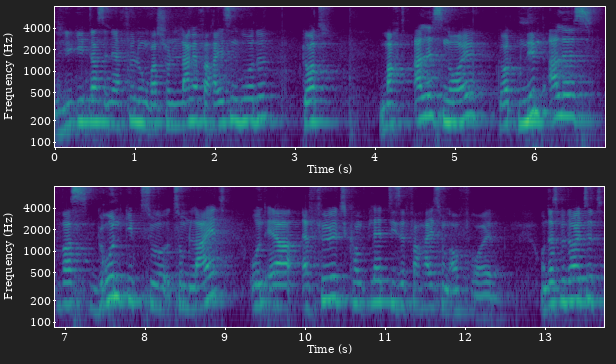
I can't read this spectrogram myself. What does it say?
Also hier geht das in Erfüllung, was schon lange verheißen wurde. Gott macht alles neu. Gott nimmt alles, was Grund gibt zu, zum Leid und er erfüllt komplett diese Verheißung auf Freude. Und das bedeutet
